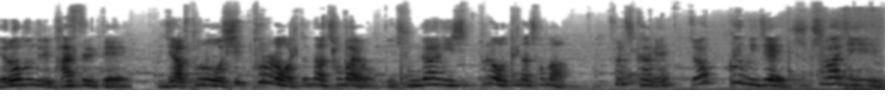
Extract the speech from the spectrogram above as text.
여러분들이 봤을 때 이제 앞으로 10%라고 뜬다 쳐봐요. 이 중간이 10%라고 뜬다 쳐봐. 솔직하게 조금 이제 주춤하지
